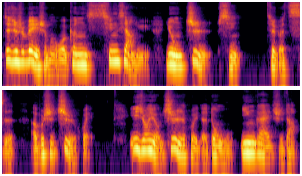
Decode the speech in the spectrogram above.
这就是为什么我更倾向于用“智性”这个词，而不是“智慧”。一种有智慧的动物应该知道，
